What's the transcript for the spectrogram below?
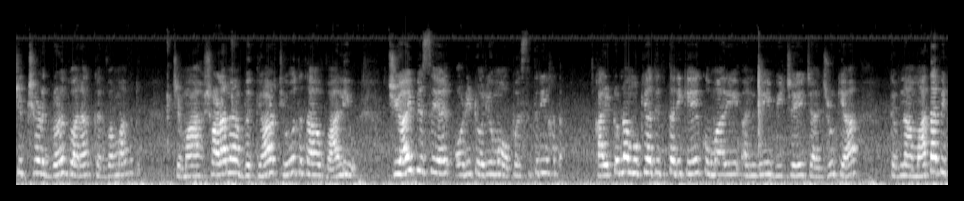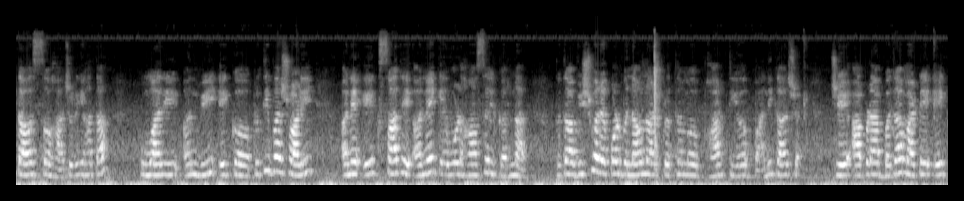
શિક્ષણ ગણ દ્વારા કરવામાં આવ્યું હતું, જેમાં શાળાના વિદ્યાર્થીઓ તથા વાલીઓ જીઆઈપીસીએલ ઓડિટોરિયમમાં ઉપસ્થિત રહ્યા હતા. કાર્યક્રમના મુખ્ય અતિથિ તરીકે કુમારી અન્વી વિજય જાંજરૂકિયા તેમના માતા પિતા હાજર રહ્યા હતા. કુમારી અન્વી એક પ્રતિભાશાળી અને એક સાથે અનેક એવોર્ડ હાંસલ કરનાર તથા વિશ્વ રેકોર્ડ બનાવનાર પ્રથમ ભારતીય બાલિકા છે. જે આપણા બધા માટે એક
